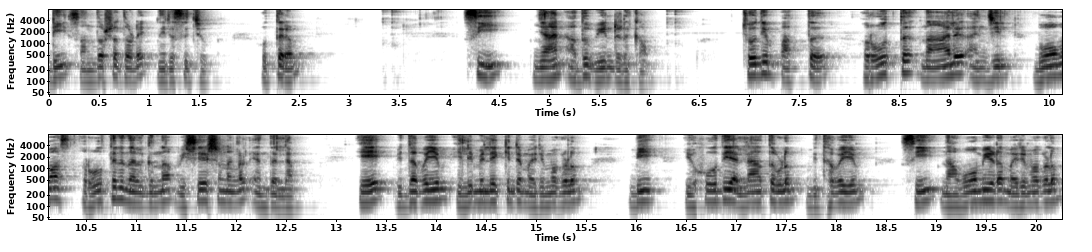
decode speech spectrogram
ഡി സന്തോഷത്തോടെ നിരസിച്ചു. ഉത്തരം സി ഞാൻ അത് വീണ്ടെടുക്കാം. ചോദ്യം പത്ത് റൂത്ത് നാല് അഞ്ചിൽ ബോവാസ് റൂത്തിന് നൽകുന്ന വിശേഷണങ്ങൾ എന്തെല്ലാം? എ വിധവയും എലിമലേക്കിന്റെ മരുമകളും. ബി യഹൂദിയല്ലാത്തവളും വിധവയും സി നവോമിയുടെ മരുമകളും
